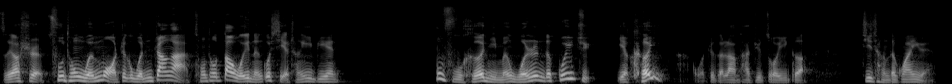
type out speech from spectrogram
只要是粗通文墨，这个文章啊从头到尾能够写成一篇，不符合你们文人的规矩也可以啊，我这个让他去做一个基层的官员。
